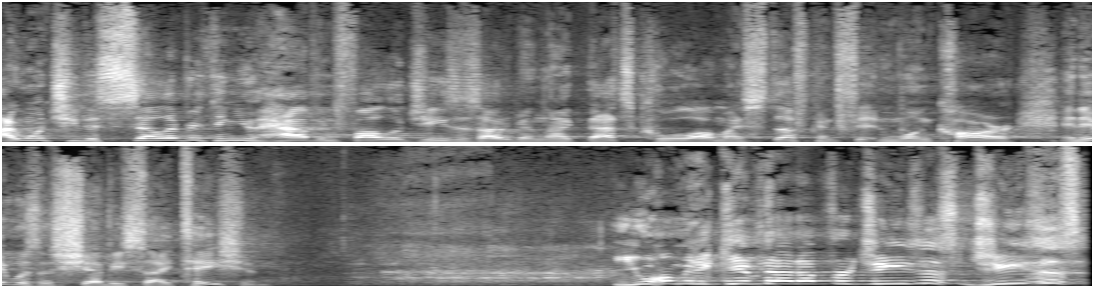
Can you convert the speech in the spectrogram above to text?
I want you to sell everything you have and follow Jesus, I would have been like, that's cool. All my stuff can fit in one car. And it was a Chevy Citation. you want me to give that up for Jesus? Jesus,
